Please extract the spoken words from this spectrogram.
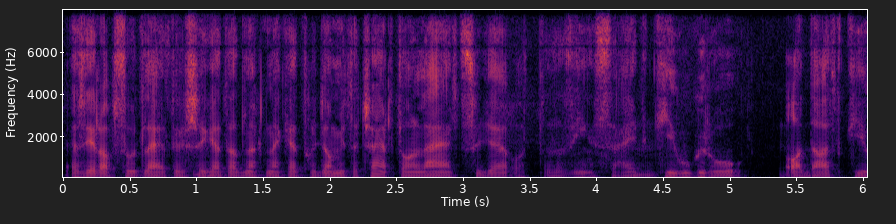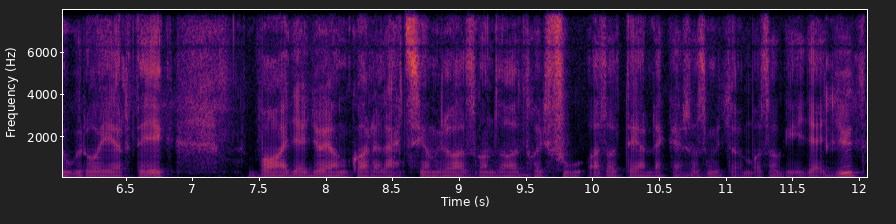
ezért abszolút lehetőséget adnak neked, hogy amit a csárton látsz, ugye, ott az az insight, kiugró adat, kiugró érték, vagy egy olyan korreláció, amiről azt gondolod, hogy fú, az ott érdekes, az mitől mozog így együtt,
